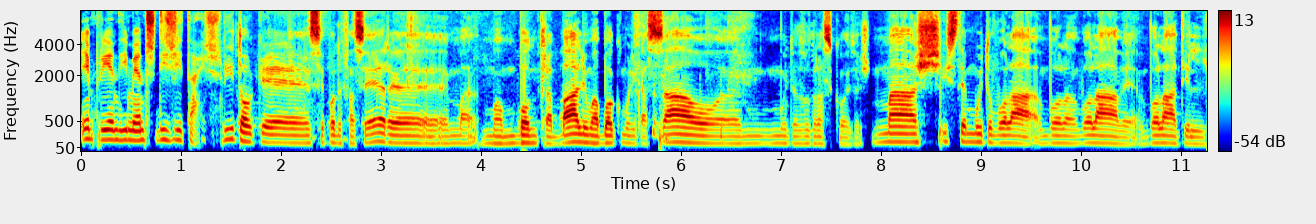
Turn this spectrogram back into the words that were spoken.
empreendimentos digitais. Dito che si può fare eh, ma- un buon trabalho, uma boa comunicação, eh, muitas outras coisas. Mas isto é muito volá, volá, volável, volátil.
